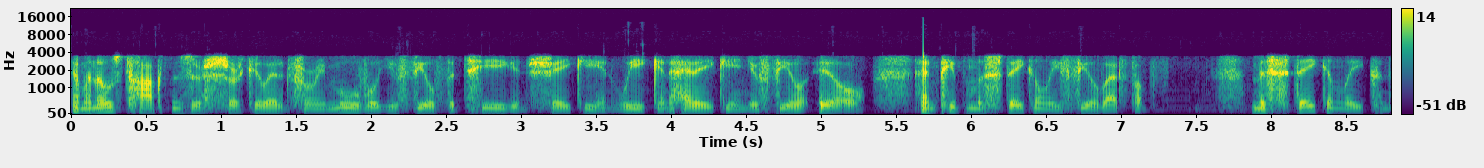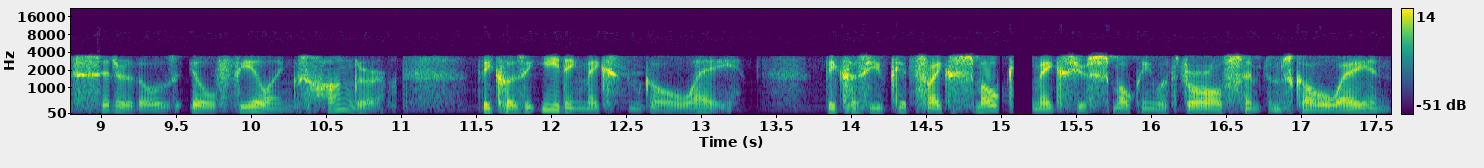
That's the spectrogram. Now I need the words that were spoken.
And when those toxins are circulated for removal, you feel fatigue and shaky and weak and headachy and you feel ill. And people mistakenly feel that mistakenly consider those ill feelings hunger because eating makes them go away because you it's like smoking makes your smoking withdrawal symptoms go away and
